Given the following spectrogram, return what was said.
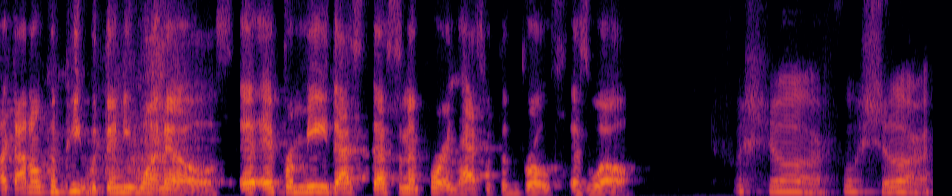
Like I don't compete with anyone else. And, and for me, that's that's an important aspect of growth as well. For sure, for sure.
